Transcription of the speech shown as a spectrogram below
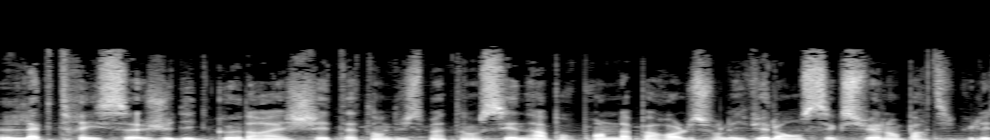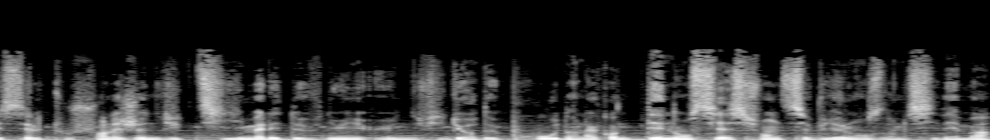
L'actrice Judith Godrèche est attendue ce matin au Sénat pour prendre la parole sur les violences sexuelles, en particulier celles touchant les jeunes victimes. Elle est devenue une figure de proue dans la dénonciation de ces violences dans le cinéma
